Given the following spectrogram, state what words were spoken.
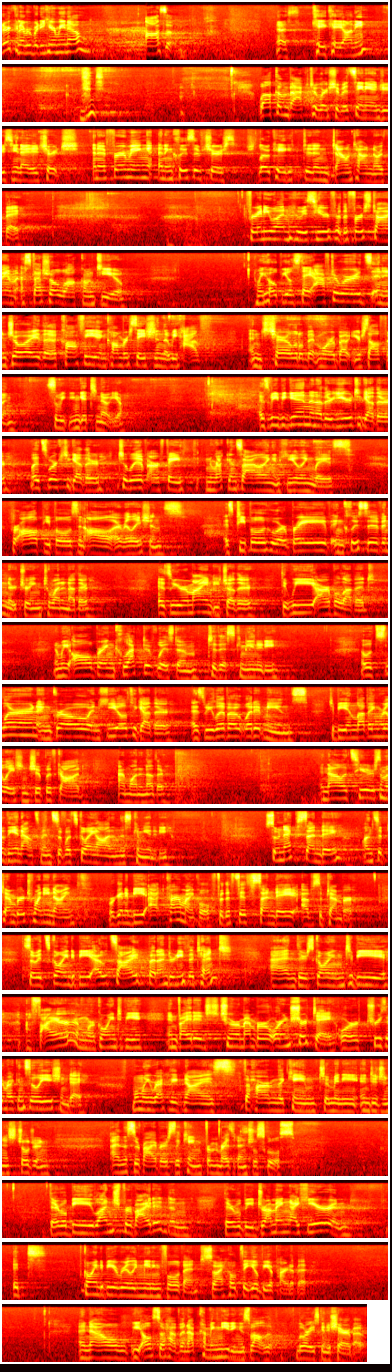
better? Can everybody hear me now? Awesome. Yes, KK Ani. Welcome back to worship at St. Andrew's United Church, an affirming and inclusive church located in downtown North Bay. For anyone who is here for the first time, a special welcome to you. We hope you'll stay afterwards and enjoy the coffee and conversation that we have and share a little bit more about yourself and so we can get to know you. As we begin another year together, let's work together to live our faith in reconciling and healing ways for all peoples and all our relations, as people who are brave, inclusive, and nurturing to one another, as we remind each other that we are beloved and we all bring collective wisdom to this community. Let's learn and grow and heal together as we live out what it means to be in loving relationship with God and one another. And now let's hear some of the announcements of what's going on in this community. So next Sunday, on September 29th, we're going to be at Carmichael for the fifth Sunday of September. So it's going to be outside, but underneath a tent, and there's going to be a fire, and we're going to be invited to remember Orange Shirt Day or Truth and Reconciliation Day when we recognize the harm that came to many Indigenous children and the survivors that came from residential schools. There will be lunch provided, and there will be drumming, I hear, and it's going to be a really meaningful event, so I hope that you'll be a part of it. And now we also have an upcoming meeting as well that Lori's going to share about.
